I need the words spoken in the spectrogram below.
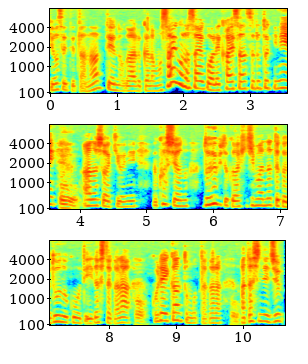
き寄せてたなっていうのがあるから、もう最後の最後あれ解散するときに、うん。あの人は急に、昔あの、土曜日とか暇になったからどうのこうって言い出したから、これはいかんと思ったからうん、私ね、10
